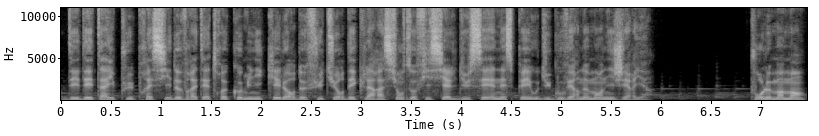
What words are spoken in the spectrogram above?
Des détails plus précis devraient être communiqués lors de futures déclarations officielles du CNSP ou du gouvernement nigérien. Pour le moment,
